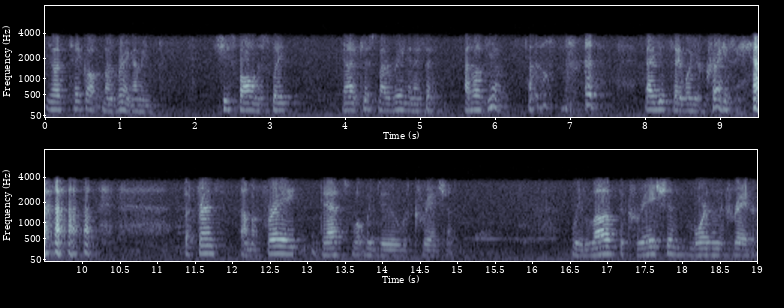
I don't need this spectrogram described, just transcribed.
you know, I take off my ring. I mean, she's fallen asleep, and I kiss my ring, and I say, "I love you." now you'd say, "Well, you're crazy." but friends, I'm afraid that's what we do with creation. We love the creation more than the Creator.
